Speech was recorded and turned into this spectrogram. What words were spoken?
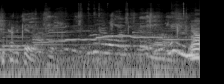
শিক্ষা দিচ্ছে। ও।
